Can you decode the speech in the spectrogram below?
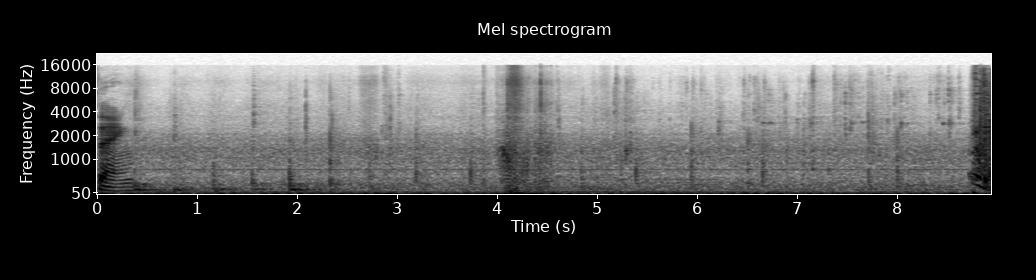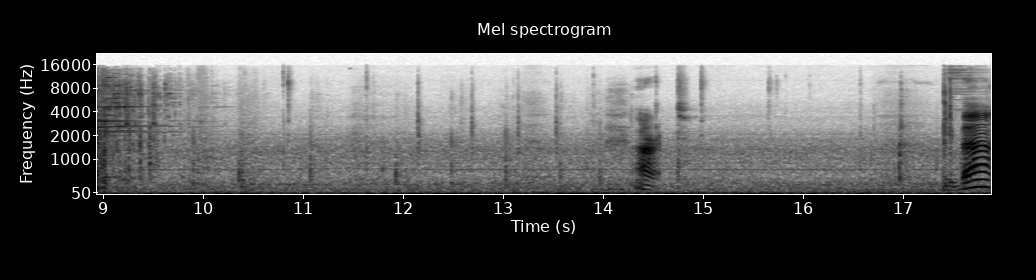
thing. Alright. Need that.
